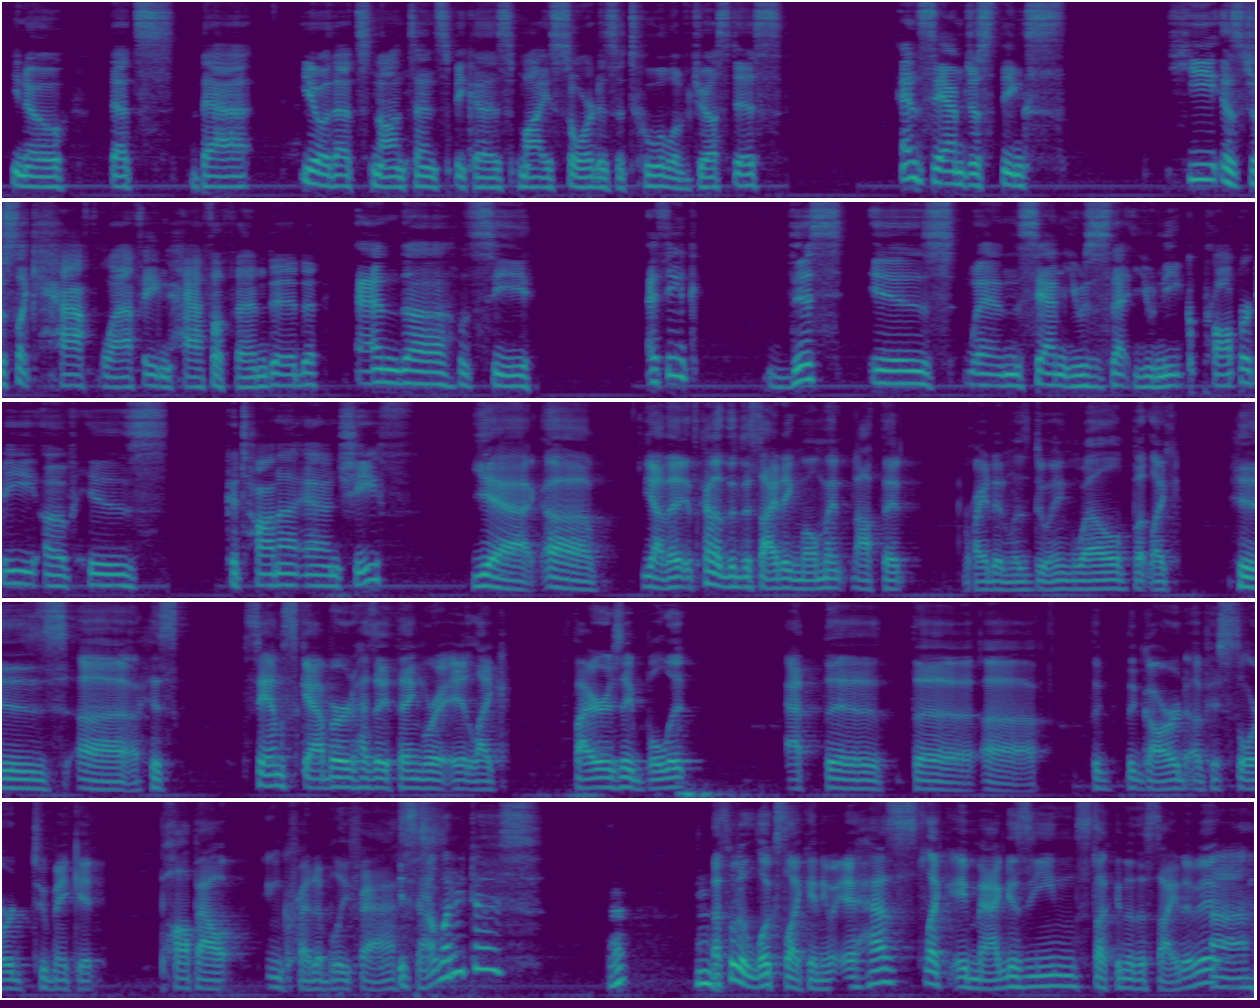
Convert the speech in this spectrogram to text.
you know, that's bad. You know, that's nonsense because my sword is a tool of justice. And Sam just thinks he is just like half laughing, half offended. And uh, let's see. I think this is when Sam uses that unique property of his katana and sheath. Yeah, uh yeah, the, it's kind of the deciding moment, not that Raiden was doing well, but like his uh his Sam scabbard has a thing where it like fires a bullet at the the uh the, the guard of his sword to make it pop out incredibly fast. Is that what it does? That's what it looks like anyway. It has like a magazine stuck into the side of it, Uh,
